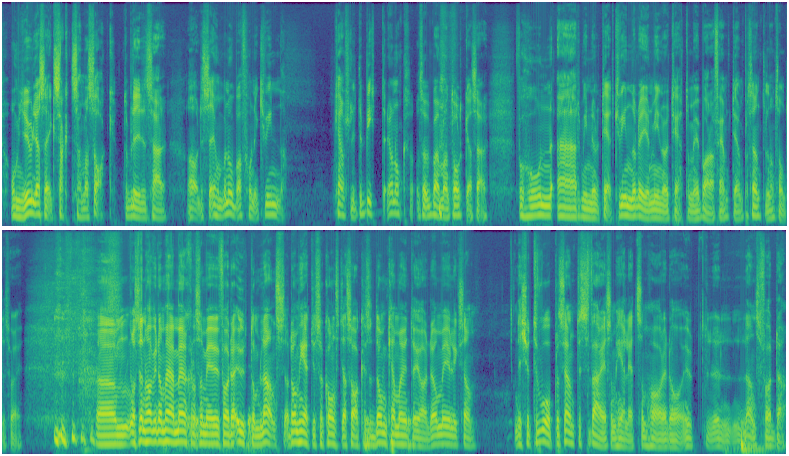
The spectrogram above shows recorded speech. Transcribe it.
Om Julia säger exakt samma sak, då blir det så här, ja det säger hon nog bara för hon är kvinna. Kanske lite bitter är hon också. Och så börjar man tolka så här. För hon är minoritet. Kvinnor är ju en minoritet, de är bara 51 procent eller något sånt i Sverige. um, och sen har vi de här människorna som är födda utomlands. De heter ju så konstiga saker så de kan man ju inte göra. De är ju liksom det är 22 procent i Sverige som helhet som har idag utlandsfödda.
